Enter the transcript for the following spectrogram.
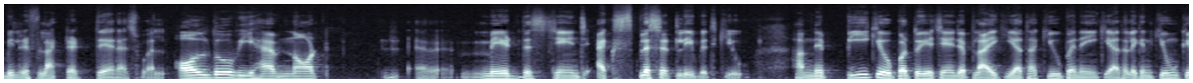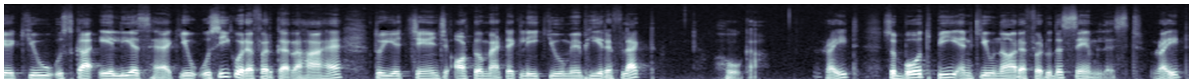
be reflected there as well although we have not uh, made this change explicitly with q हमने p के ऊपर तो ये चेंज अप्लाई किया था q पे नहीं किया था लेकिन क्योंकि q उसका एलियस है q उसी को रेफर कर रहा है तो ये चेंज ऑटोमेटिकली q में भी रिफ्लेक्ट होगा right? So both P and Q now refer to the same list, right?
